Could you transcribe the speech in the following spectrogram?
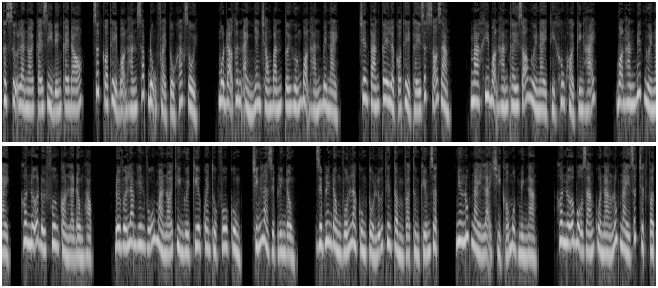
Thật sự là nói cái gì đến cái đó, rất có thể bọn hắn sắp đụng phải tổ khác rồi. Một đạo thân ảnh nhanh chóng bắn tới hướng bọn hắn bên này. Trên tán cây là có thể thấy rất rõ ràng, mà khi bọn hắn thấy rõ người này thì không khỏi kinh hãi. Bọn hắn biết người này, hơn nữa đối phương còn là đồng học. Đối với Lam Hiên Vũ mà nói thì người kia quen thuộc vô cùng, chính là Diệp Linh Đồng. Diệp Linh Đồng vốn là cùng tổ lữ Thiên Tầm và Thường Kiếm Giật, nhưng lúc này lại chỉ có một mình nàng. Hơn nữa bộ dáng của nàng lúc này rất chật vật,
